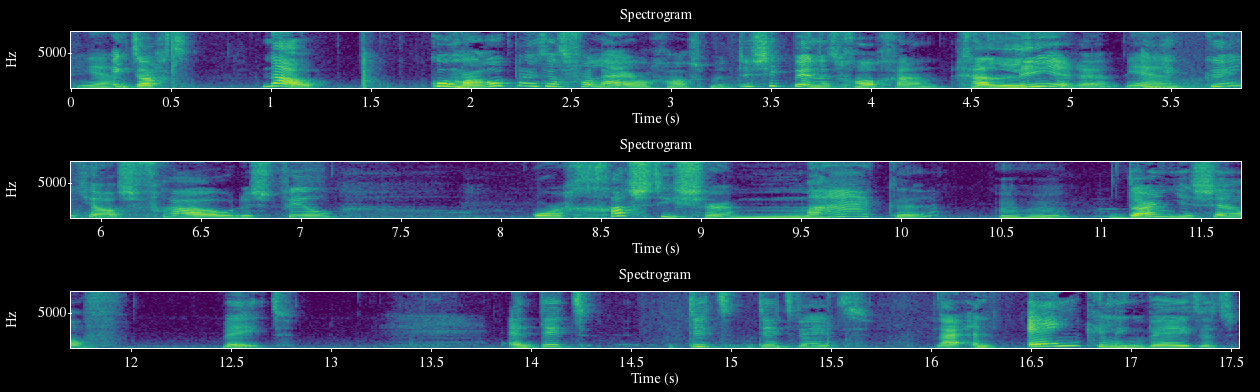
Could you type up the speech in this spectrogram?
Ja. Ik dacht, nou, kom maar op met dat valleiorgasme. Dus ik ben het gewoon gaan, gaan leren. Ja. En je kunt je als vrouw dus veel orgastischer maken Mhm. dan je zelf weet. En dit, dit, dit weet. Nou, een enkeling weet het,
